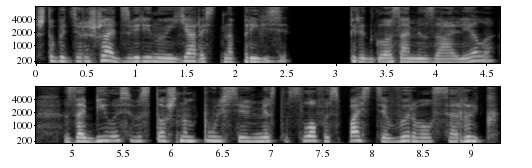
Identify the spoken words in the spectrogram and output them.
чтобы держать звериную ярость на привязи. Перед глазами заолело, забилось в истошном пульсе, вместо слов из пасти вырвался рык.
